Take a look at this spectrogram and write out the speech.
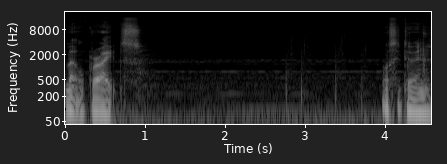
metal grates. What's he doing?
